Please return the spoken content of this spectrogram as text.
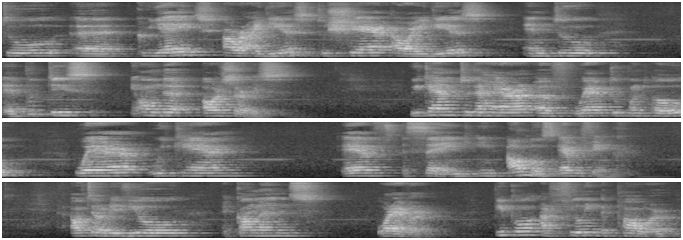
to uh, create our ideas, to share our ideas, and to uh, put this on the, our service. We come to the era of Web 2.0 where we can have a saying in almost everything. Author review, comments, whatever. People are feeling the power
